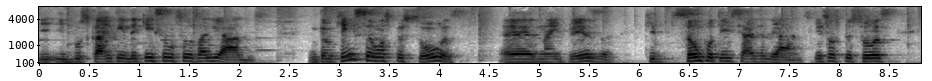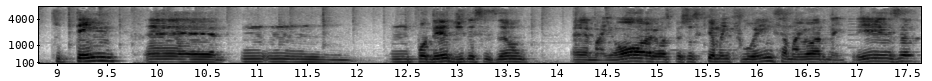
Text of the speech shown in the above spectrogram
e, e buscar entender quem são os seus aliados. Então, quem são as pessoas é, na empresa que são potenciais aliados? Quem são as pessoas que têm é, um, um, poder de decisão é, maior, ou as pessoas que têm uma influência maior na empresa,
